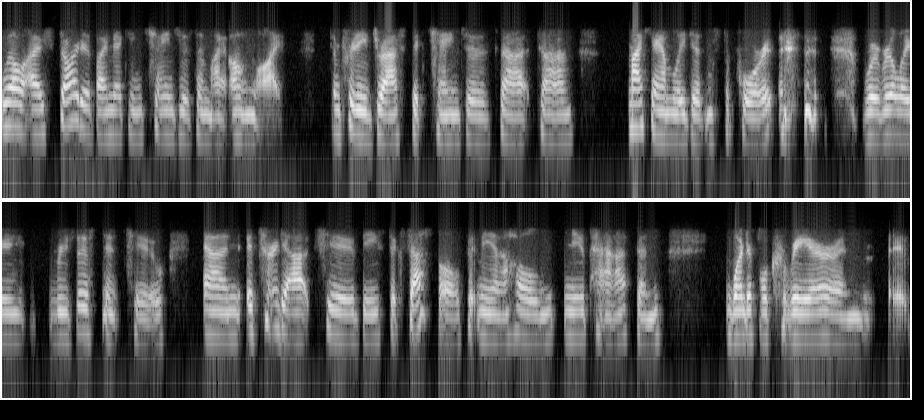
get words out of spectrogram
Well, I started by making changes in my own life, some pretty drastic changes that um, my family didn't support, were really resistant to. And it turned out to be successful, put me in a whole new path and wonderful career and uh,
